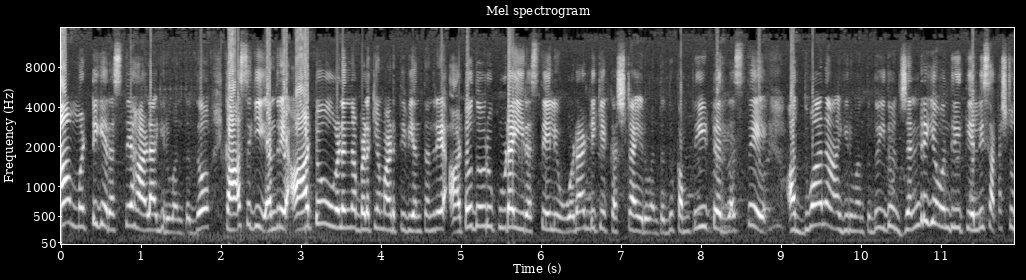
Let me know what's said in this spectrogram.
ಆ ಮಟ್ಟಿಗೆ ರಸ್ತೆ ಹಾಳಾಗಿರುವಂಥದ್ದು. ಖಾಸಗಿ ಅಂದರೆ ಆಟೋಗಳನ್ನು ಬಳಕೆ ಮಾಡ್ತೀವಿ ಅಂತಂದರೆ ಆಟೋದವರು ಕೂಡ ಈ ರಸ್ತೆಯಲ್ಲಿ ಓಡಾಡಲಿಕ್ಕೆ ಕಷ್ಟ ಇರುವಂಥದ್ದು. ಕಂಪ್ಲೀಟ್ ರಸ್ತೆ ಅಧ್ವಾನ ಆಗಿರುವಂಥದ್ದು. ಇದು ಜನರಿಗೆ ಒಂದು ರೀತಿಯಲ್ಲಿ ಸಾಕಷ್ಟು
